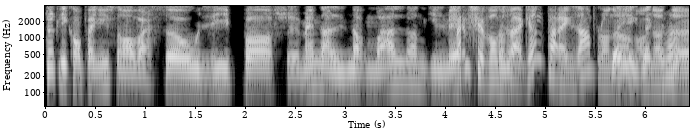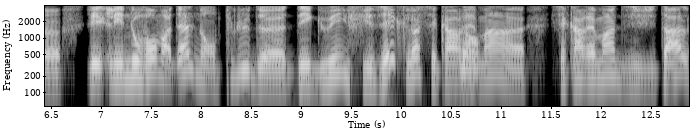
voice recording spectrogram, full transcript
toutes les compagnies s'en vont vers ça. Audi, Porsche, même dans le normal, là, entre guillemets. Même chez Volkswagen, par exemple, on a, on a de, les, les nouveaux modèles n'ont plus de d'aiguilles physiques. Là, c'est carrément, euh, c'est carrément digital.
